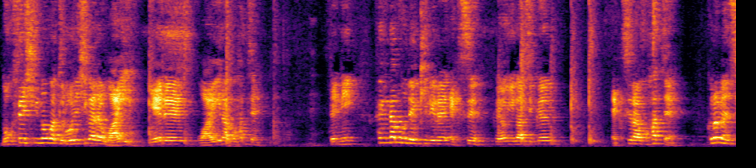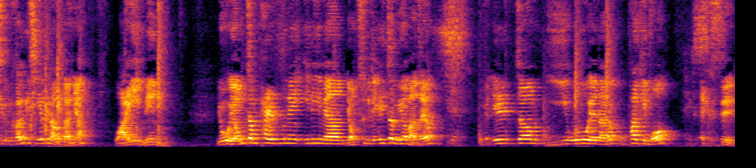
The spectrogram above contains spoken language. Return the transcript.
녹색 신호가 들어오는 시간을 y, 얘를 y라고 하지. 됐니? 횡단보도의 길이를 x, 그 여기가 지금 x라고 하지. 그러면 지금 가격이 이렇게 나온 거 아니야? y는 요거 0.8분의 1이면 역수니까 1.25 맞아요? 그러면 1.25에다가 곱하기 뭐? x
